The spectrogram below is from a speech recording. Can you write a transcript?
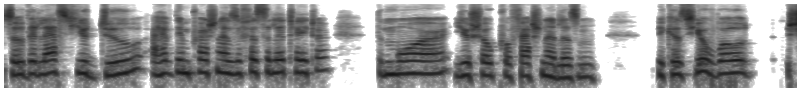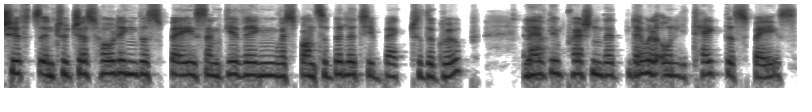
So the less you do, I have the impression as a facilitator, the more you show professionalism because your role shifts into just holding the space and giving responsibility back to the group. And yeah. I have the impression that they will only take the space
